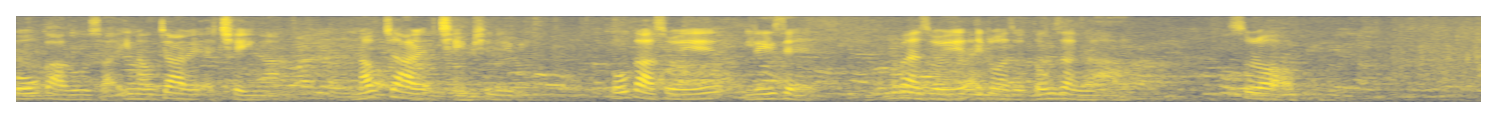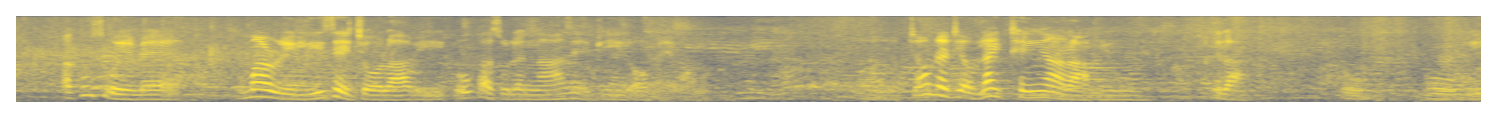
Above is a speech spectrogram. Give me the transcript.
ကိုးကာလို့ဆိုတာအိမ်အောင်ကြတဲ့အချိန်ကနောက်ကြတဲ့အချိန်ဖြစ်နေပြီကိုးကာဆိုရင်40မမဆိုရင်အဲ့တုန်းကဆို35ဆိုတော့အခုဆိုရင်ပဲ မမတို့တွေ40ကျော်လာပြီကိုးကာဆိုလည်း90ပြည့်တော့မယ်ပါကျောင်းတဲ့တယောက်လိုက်ထိန်းရတာမျိုးဟုတ်လားဟိုဟိုလေ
